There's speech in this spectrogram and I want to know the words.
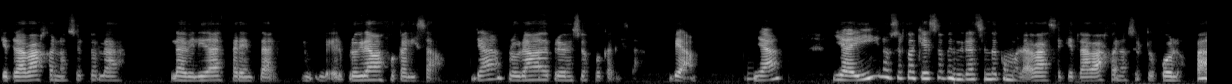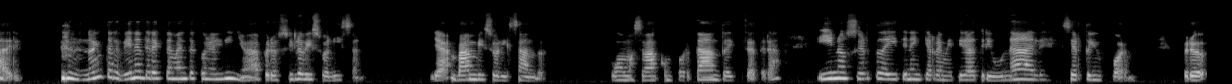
que trabajan, ¿no es cierto?, las habilidades parentales, el programa focalizado, ¿ya? Programa de prevención focalizada. Veamos, ¿ya? Y ahí, ¿no es cierto?, que eso vendría siendo como la base, que trabaja, ¿no es cierto?, con los padres no intervienen directamente con el niño, ¿ah? pero sí lo visualizan, ya van visualizando cómo se van comportando, etcétera, y no es cierto, de ahí tienen que remitir a tribunales cierto informe, pero,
